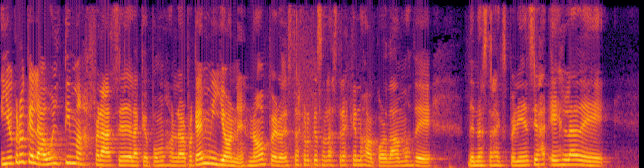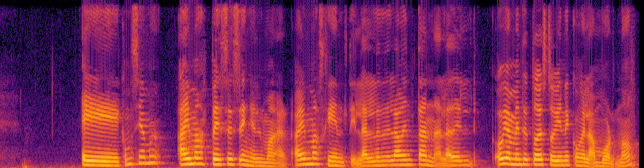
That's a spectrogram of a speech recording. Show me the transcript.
Y yo creo que la última frase de la que podemos hablar, porque hay millones, ¿no? Pero estas creo que son las tres que nos acordamos de, de nuestras experiencias, es la de, eh, ¿cómo se llama? Hay más peces en el mar, hay más gente, la, la de la ventana, la del... Obviamente todo esto viene con el amor, ¿no?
